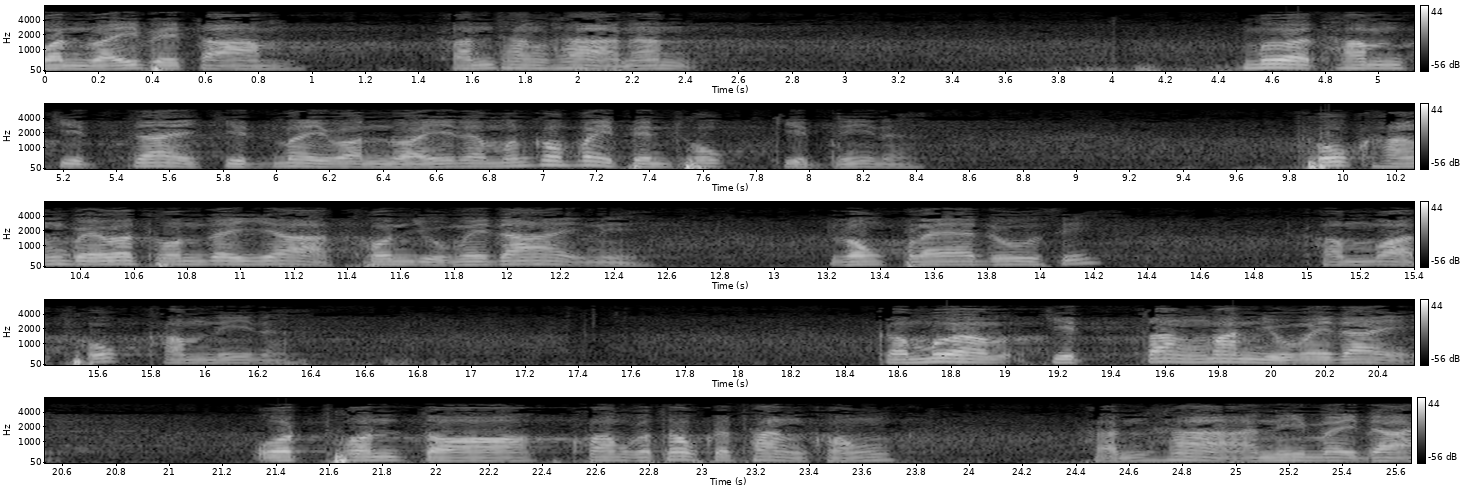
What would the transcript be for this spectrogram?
วันไหวไปตาม ขันทั้งห้านั้น เมื่อทำจิตได้จิตไม่วันไหวแล้ว มันก็ไม่เป็นทุกข์จิตนี้นะทุกขังแปลว่าทนได้ยาก ทนอยู่ไม่ได้นี่ ลองแปลดูสิ คำว่าทุกคำนี้นะก็เมื่อจิตตั้งมั่นอยู่ไม่ได้ อดทนต่อความกระทบกระทั่งของขันห้าอันนี้ไม่ได้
